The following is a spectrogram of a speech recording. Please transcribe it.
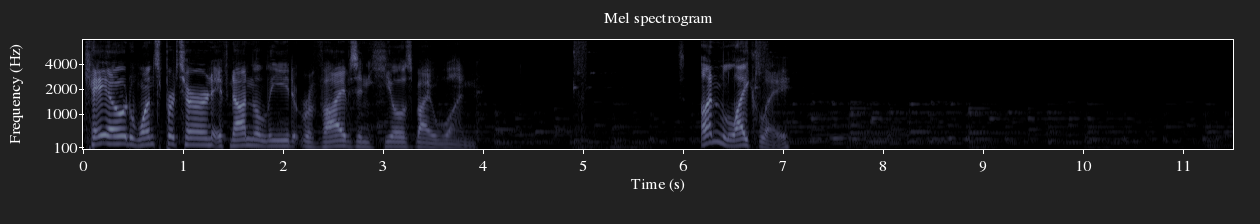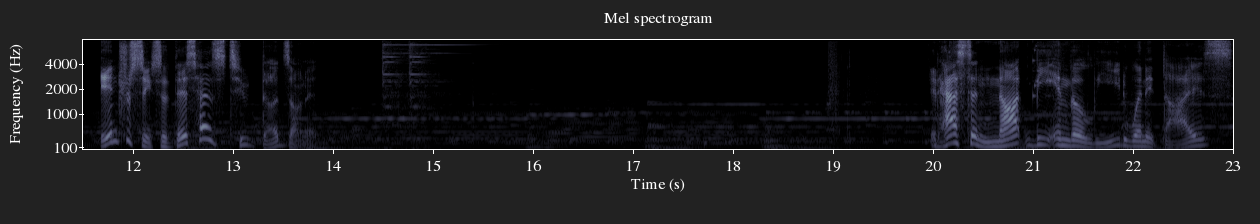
KO'd once per turn. If not in the lead, revives and heals by one. It's unlikely. Interesting. So this has two duds on it. It has to not be in the lead when it dies.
